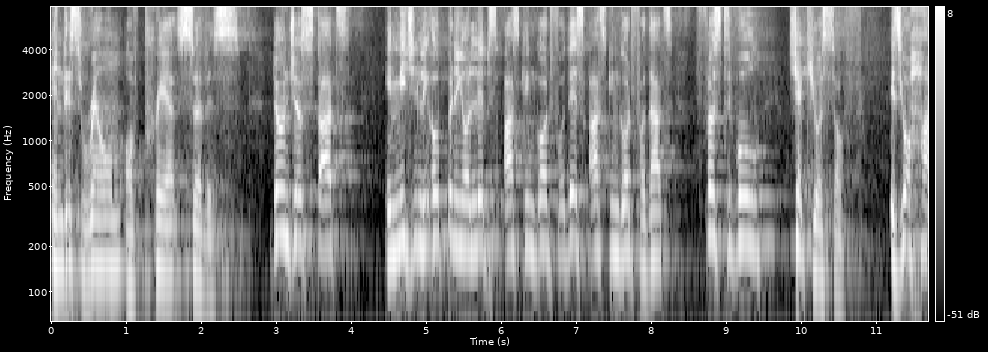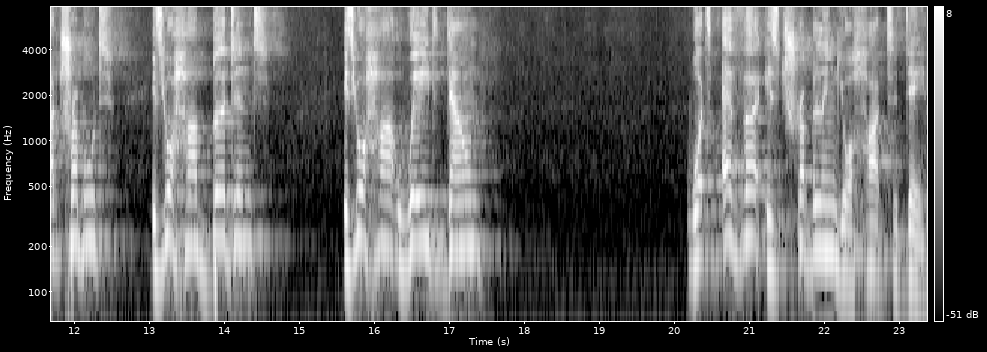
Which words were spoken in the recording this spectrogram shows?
in this realm of prayer service. Don't just start immediately opening your lips, asking God for this, asking God for that. First of all, check yourself. Is your heart troubled? Is your heart burdened? Is your heart weighed down? Whatever is troubling your heart today,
